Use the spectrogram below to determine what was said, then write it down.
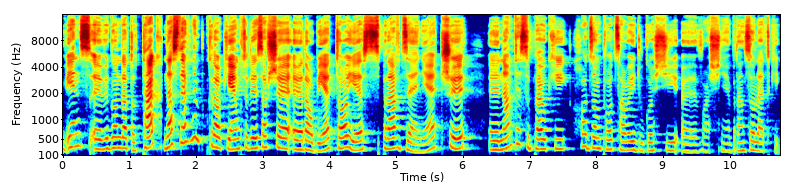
Więc e, wygląda to tak. Następnym krokiem, który zawsze e, robię, to jest sprawdzenie, czy e, nam te supełki chodzą po całej długości e, właśnie bransoletki.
